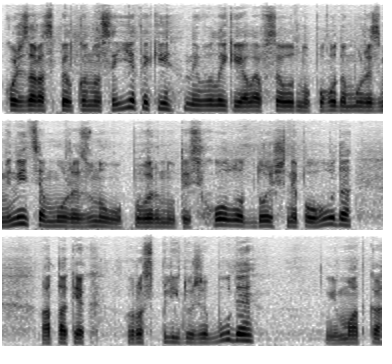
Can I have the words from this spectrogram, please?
Хоч зараз пилконоси є такі невеликі, але все одно погода може змінитися, може знову повернутись холод, дощ, непогода. А так як розплід уже буде і матка,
